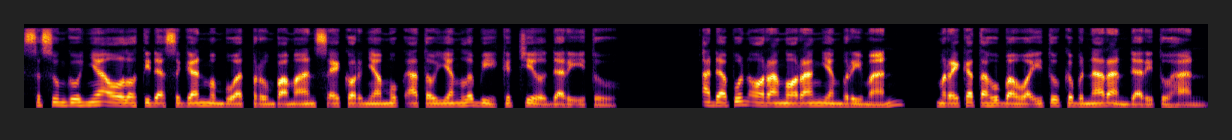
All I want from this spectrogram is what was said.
Sesungguhnya Allah tidak segan membuat perumpamaan seekor nyamuk atau yang lebih kecil dari itu. Adapun orang-orang yang beriman, mereka tahu bahwa itu kebenaran dari Tuhan.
